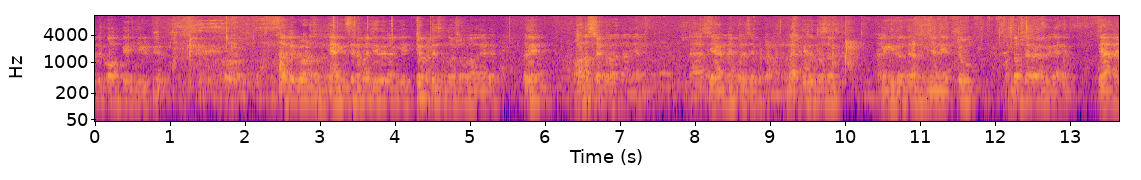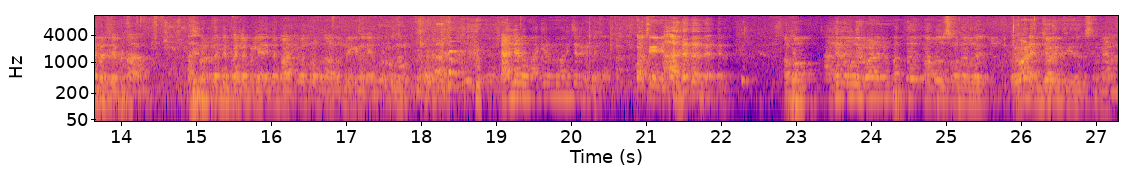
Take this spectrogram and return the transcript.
ഒരു കോപ്പി എനിക്ക് കിട്ടിയത്. അതിൽ ഒരുപാട് സന്തോഷം. ഞാൻ ഈ സിനിമ ചെയ്തതിൽ എനിക്ക് ഏറ്റവും വലിയ സന്തോഷം എന്ന് പറഞ്ഞാൽ അത് ഞാൻ ഓണസ്റ്റ് ആയിട്ട് പറയുന്നതാണ്. ഞാൻ ധ്യാനെ ധ്യാനിനെ പരിചയപ്പെട്ടാണ്. രണ്ടായിരത്തി ഇരുപത്തി ദിവസം അല്ലെങ്കിൽ ഇരുപത്തിരണ്ടിൽ ഞാൻ ഏറ്റവും സന്തോഷകരമായ ഒരു കാര്യം ധ്യാനിനെ പരിചയപ്പെട്ടതാണ്. അതുപോലെ തന്നെ കൊല്ലപ്പള്ളി അതിന്റെ ബാക്കി പത്രം ഒന്ന് നടന്നുകൊണ്ടിരിക്കുന്നത് ഞാൻ കൊടുക്കുന്നു. ഷാൻചേട്ടാ ബാക്കി ഒന്ന് വാങ്ങിച്ചെടുക്കണ്ടേ? കുറച്ച് അപ്പോ അങ്ങനെ നമ്മൾ ഒരുപാട് ഒരു പത്ത് നാൽപ്പത് ദിവസം കൊണ്ട് നമ്മൾ ഒരുപാട് എൻജോയ് ചെയ്ത ഒരു സിനിമയാണ്.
